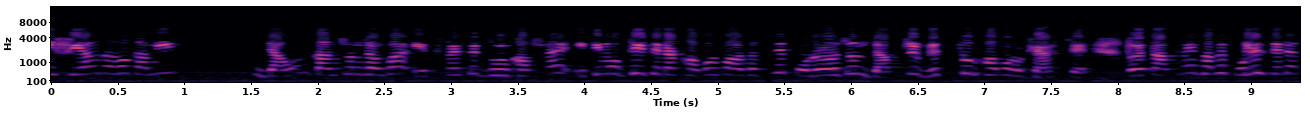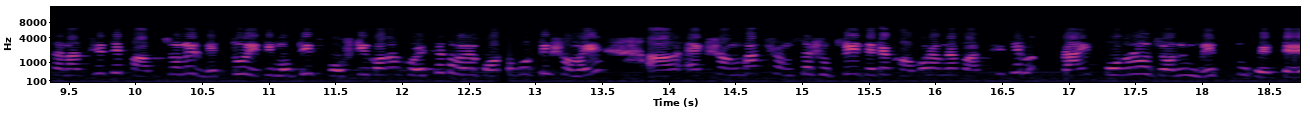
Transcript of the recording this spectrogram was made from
এই শিয়ালদাহগামী ডাউন কাঞ্চনজঙ্ঘা, এক্সপ্রেসের দুর্ঘটনায় ইতিমধ্যেই যেটা খবর পাওয়া যাচ্ছে যে পনেরো জন যাত্রী মৃত্যুর খবর উঠে আসছে। তবে প্রাথমিকভাবে পুলিশ যেটা জানাচ্ছে যে পাঁচজনের মৃত্যুর ইতিমধ্যেই স্পষ্টীকরণ হয়েছে। তবে পরবর্তী সময়ে এক সংবাদ সংস্থা সূত্রে যেটা খবর আমরা পাচ্ছি যে প্রায় পনেরো জন মৃত্যু হয়েছে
